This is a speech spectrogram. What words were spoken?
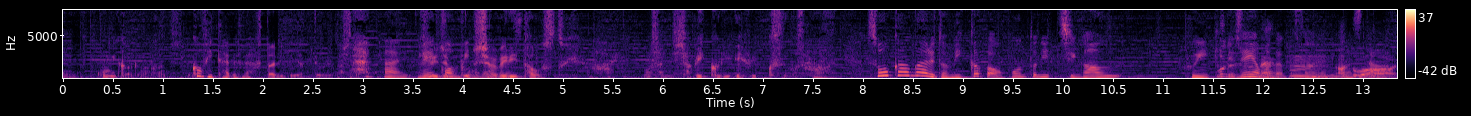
い、コミカルな感じで。コミカルな。2人でやっておりました。はい。名コンビにしゃべり倒すという、はい、まさにしゃべくり FX でございます、はい、そう考えると3日間本当に違う雰囲気でね、ね、山中さんやりました、うん、あとは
